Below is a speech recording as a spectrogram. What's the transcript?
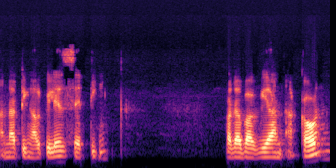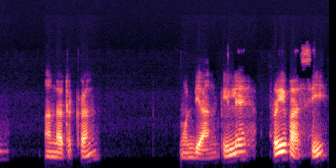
Anda tinggal pilih setting. Pada bagian account, Anda tekan. Kemudian pilih privasi.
